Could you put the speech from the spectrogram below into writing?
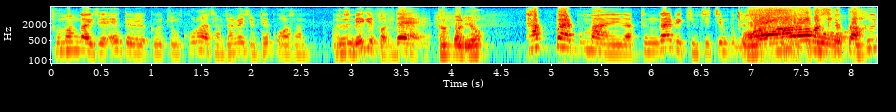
조만간 이제 애들 그 좀 코로나 잠잠해지면 데리고 가서 한- 같이 음. 먹일 건데 닭발이요? 닭발뿐만 아니라 등갈비 김치찜부터 와, 맛있겠다. 그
